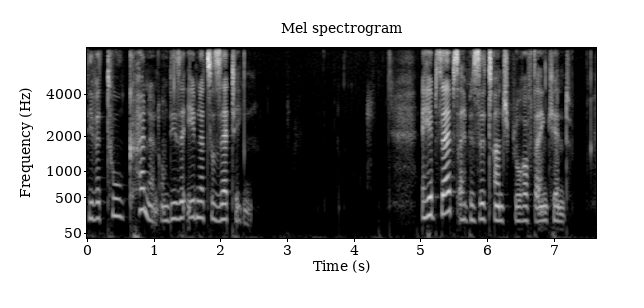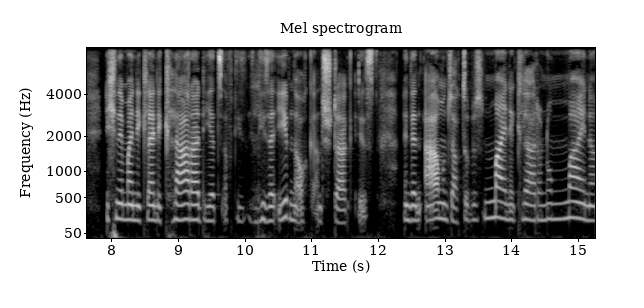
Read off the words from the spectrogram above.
die wir tun können, um diese Ebene zu sättigen. Erheb selbst einen Besitzanspruch auf dein Kind. Ich nehme meine kleine Clara, die jetzt auf die, dieser Ebene auch ganz stark ist, in den Arm und sage, du bist meine Clara, nur meine.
